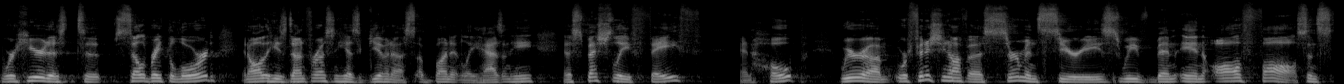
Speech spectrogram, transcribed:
we're here to, to celebrate the Lord and all that He's done for us, and He has given us abundantly, hasn't He? And especially faith and hope. We're, um, we're finishing off a sermon series we've been in all fall since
